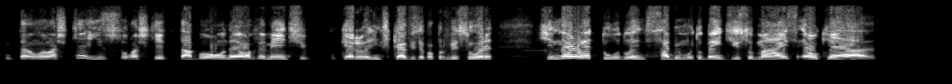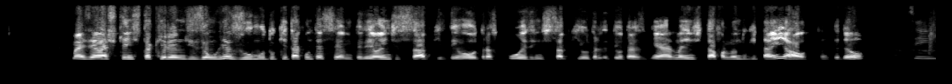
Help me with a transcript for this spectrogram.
Então, eu acho que é isso, eu acho que tá bom, né? Obviamente, quero, a gente quer avisar pra professora que não é tudo, a gente sabe muito bem disso, mas é o que é. a- Mas eu acho que a gente tá querendo dizer um resumo do que tá acontecendo, entendeu? A gente sabe que tem outras coisas, a gente sabe que outra- tem outras guerras, mas a gente tá falando do que tá em alta, entendeu? Sim.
